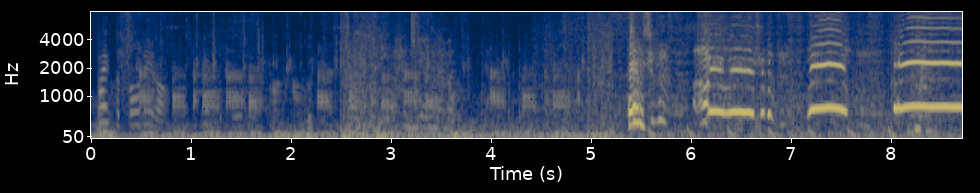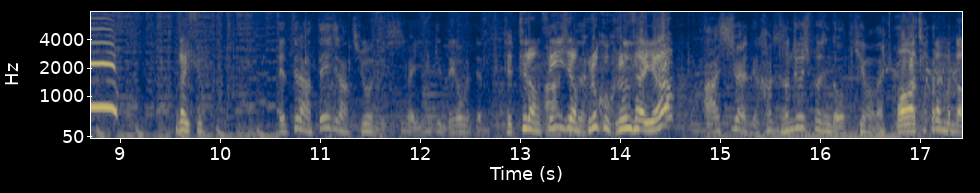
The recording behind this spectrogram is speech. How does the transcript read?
스파이크 떨이라. 한명 남았습니다. 어 제발 아 제발 아, 아! 나이스 에트랑 세이지랑 지웠는데 씨발 이 새끼 내가 볼 때는 제트랑 아, 세이지랑 진짜. 그렇고 그런 사이야? 아 씨발 내가 갑자기 던지고 싶어진데 어떻게 해요 나 아 잠깐만 나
